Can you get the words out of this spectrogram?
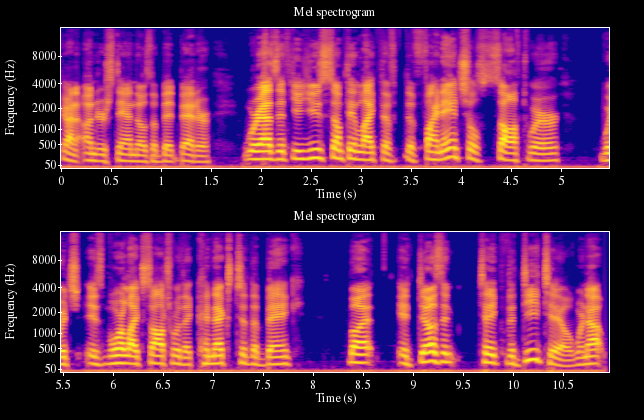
kind of understand those a bit better. Whereas if you use something like the the financial software, which is more like software that connects to the bank, but it doesn't take the detail. We're not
